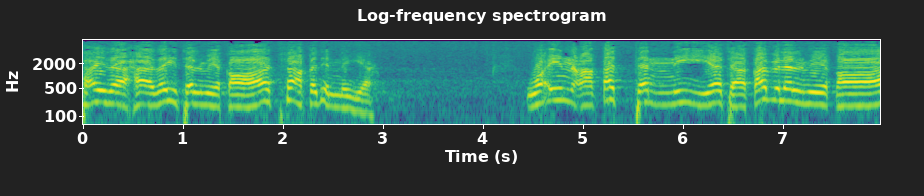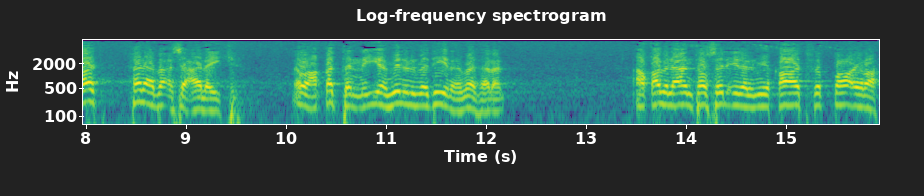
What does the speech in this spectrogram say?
فإذا حاذيت الميقات فاعقد النية. وإن عقدت النية قبل الميقات فلا بأس عليك. لو عقدت النية من المدينة مثلا أو قبل أن تصل إلى الميقات في الطائرة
